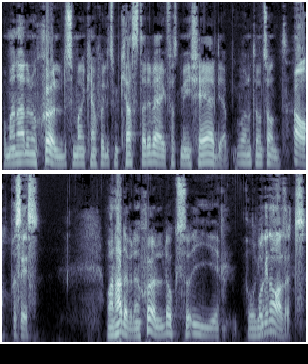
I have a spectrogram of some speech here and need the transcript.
Och man hade någon sköld som man kanske liksom kastade iväg fast med en kedja. Var det inte något sånt? Ja, precis. Och han hade väl en sköld också i originalet? Originalet.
